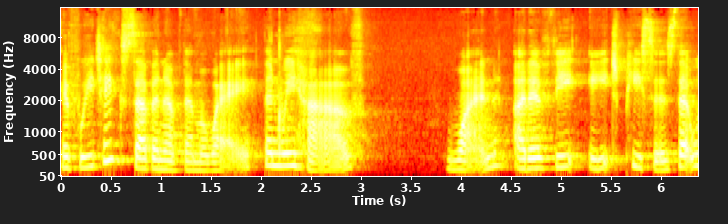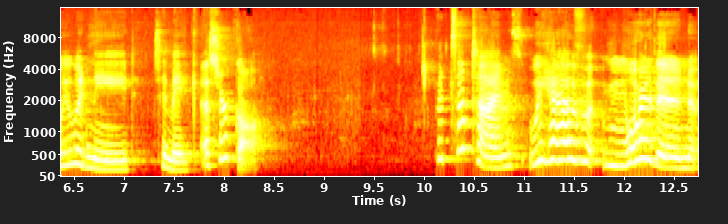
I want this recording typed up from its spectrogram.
If we take seven of them away, then we have one out of the eight pieces that we would need to make a circle. But sometimes we have more than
